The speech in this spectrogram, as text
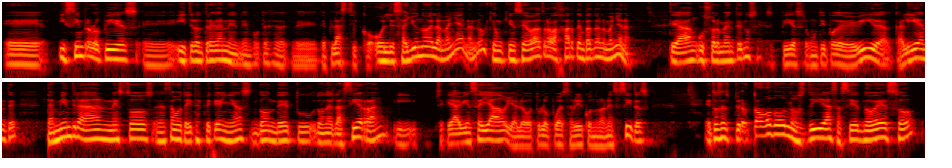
eh, y siempre lo pides y te lo entregan en, botes de, plástico. O el desayuno de la mañana, ¿no? Que quien se va a trabajar temprano en la mañana, te dan usualmente, no sé, si pides algún tipo de bebida caliente, también te la dan en, estos, en estas botellitas pequeñas donde, tú, donde la cierran y se queda bien sellado, ya luego tú lo puedes abrir cuando lo necesites. Entonces, pero todos los días haciendo eso,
